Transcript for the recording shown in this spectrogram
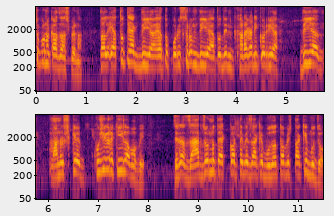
তো কোনো কাজ আসবে না। তাহলে এত ত্যাগ দিয়া, এত পরিশ্রম দিয়া, এতদিন খাটাখাটি করিয়া দিয়া মানুষকে খুশি করে কী লাভ হবে? যেটা যার জন্য ত্যাগ করতে হবে যাকে বুঝাতে হবে, তাকে বুঝো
